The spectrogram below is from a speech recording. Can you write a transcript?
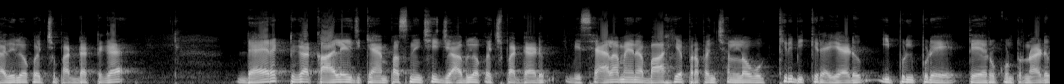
నదిలోకి వచ్చి పడ్డట్టుగా డైరెక్ట్గా కాలేజ్ క్యాంపస్ నుంచి జాబ్లోకి వచ్చి పడ్డాడు. విశాలమైన బాహ్య ప్రపంచంలో ఉక్కిరి బిక్కిరి అయ్యాడు. ఇప్పుడిప్పుడే తేరుకుంటున్నాడు.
